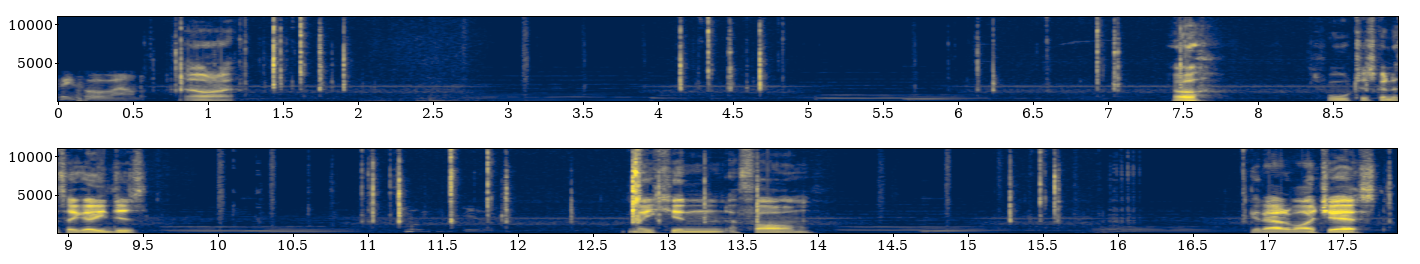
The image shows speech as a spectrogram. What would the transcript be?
people around. Alright. Oh, this water's gonna take ages. What are you doing? Making a farm. Get out of my chest.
